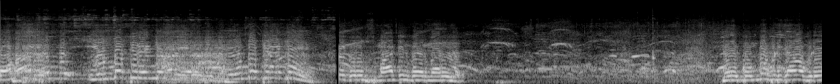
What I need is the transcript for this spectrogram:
எண்பத்தி ரெண்டு. எண்பத்தி ரெண்டு. மாட்டின் பெயர் மருது ஏய், கொம்ப பிடிக்காம அப்படி.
